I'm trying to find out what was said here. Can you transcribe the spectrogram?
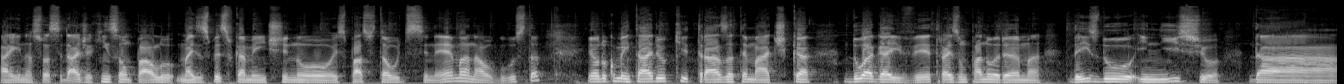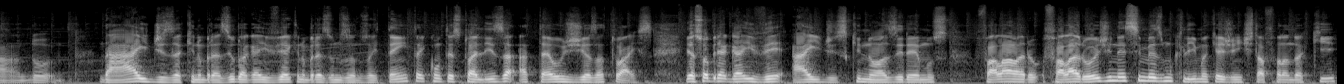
aí na sua cidade, aqui em São Paulo, mais especificamente no Espaço Itaú de Cinema, na Augusta. É um documentário que traz a temática do HIV, traz um panorama desde o início da, do, da AIDS aqui no Brasil, do HIV aqui no Brasil nos anos 80 e contextualiza até os dias atuais. E é sobre HIV AIDS que nós iremos falar, falar hoje nesse mesmo clima que a gente está falando aqui,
